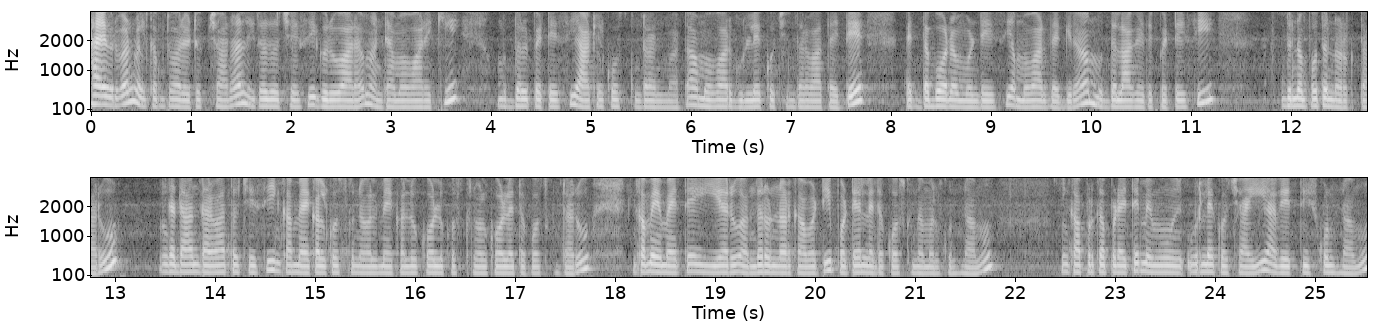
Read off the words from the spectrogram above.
Hi everyone welcome to our YouTube channel ఈరోజు వచ్చేసి గురువారం అంటే అమ్మవారికి ముద్దలు పెట్టేసి ఆటలు కోసుకుంటారనమాట అమ్మవారి గుళ్ళేకి వచ్చిన తర్వాత అయితే పెద్ద బోనం వండేసి అమ్మవారి దగ్గర ముద్దలాగా అయితే పెట్టేసి దున్నపోతూ నరుకుతారు. ఇంకా దాని తర్వాత వచ్చేసి ఇంకా మేకలు కోసుకునే వాళ్ళు మేకలు కోళ్ళు కోసుకునే వాళ్ళు కోళ్ళు అయితే కోసుకుంటారు. ఇంకా మేమైతే ఇయర్ అందరు ఉన్నారు కాబట్టి పొట్టేళ్ళని అయితే కోసుకుందాం అనుకుంటున్నాము. ఇంకా అప్పటికప్పుడైతే మేము ఊర్లోకి వచ్చాయి అవి తీసుకుంటున్నాము.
